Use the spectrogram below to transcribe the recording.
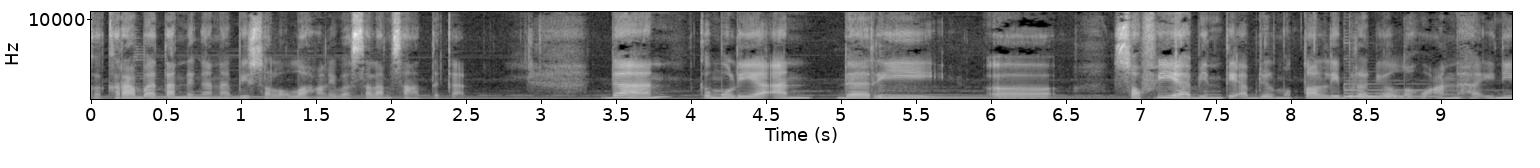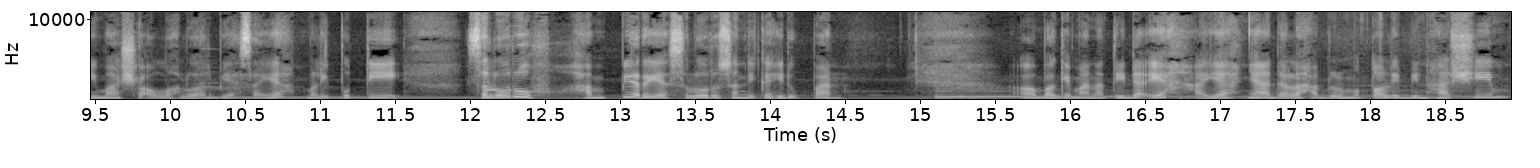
kekerabatan dengan Nabi Shallallahu alaihi wasallam sangat dekat. Dan kemuliaan dari uh, Sofia binti Abdul Muthalib radhiyallahu anha ini masya Allah luar biasa ya, meliputi seluruh hampir ya seluruh sendi kehidupan. E, bagaimana tidak ya? Ayahnya adalah Abdul Muthalib bin Hashim,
